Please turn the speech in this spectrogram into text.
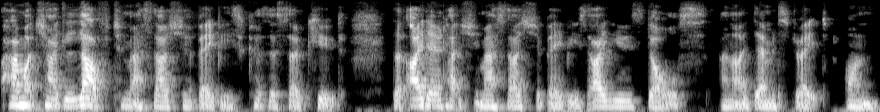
how much I'd love to massage their babies because they're so cute. That I don't actually massage the babies. I use dolls and I demonstrate on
